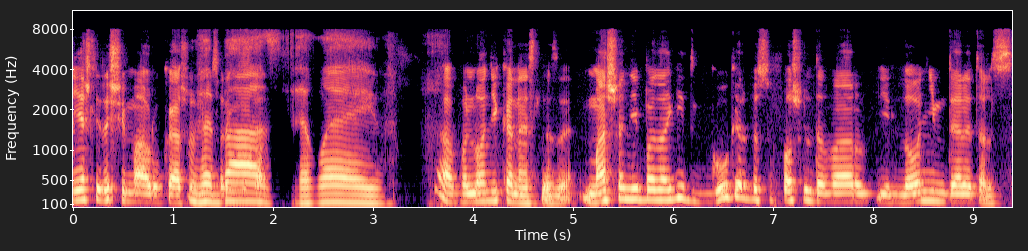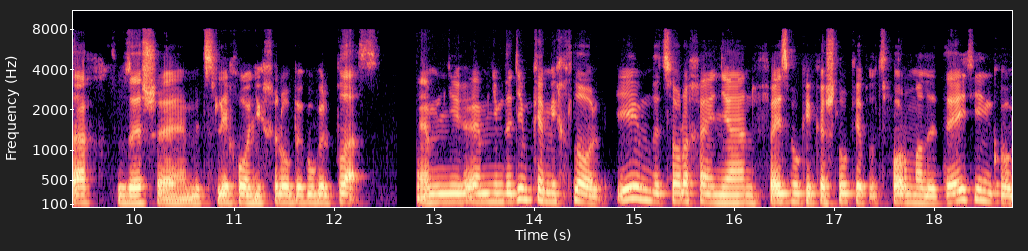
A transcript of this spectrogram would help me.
יש לי רשימה ארוכה של מוצרים. ו Buzz, Wave. אבל לא ניכנס לזה. מה שאני בא להגיד, גוגל בסופו של דבר היא לא נמדדת על סך זה שהם הצליחו או נכשלו בגוגל פלאס. הם, הם נמדדים כמכלול. אם לצורך העניין פייסבוק ייכשלו כפלטפורמה ל dating או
